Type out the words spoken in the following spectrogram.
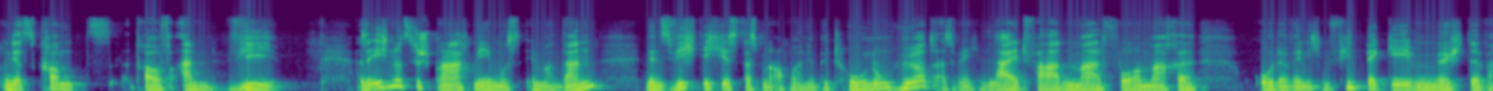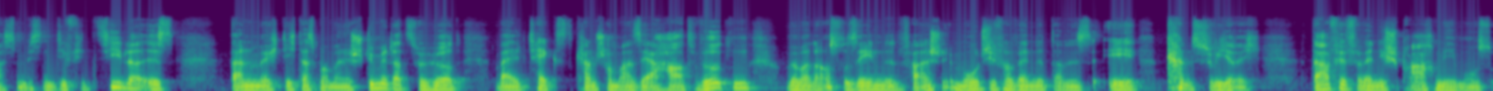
Und jetzt kommt es drauf an, wie. Also ich nutze Sprachmemos immer dann, wenn es wichtig ist, dass man auch mal eine Betonung hört. Also wenn ich einen Leitfaden mal vormache oder wenn ich ein Feedback geben möchte, was ein bisschen diffiziler ist, dann möchte ich, dass man meine Stimme dazu hört, weil Text kann schon mal sehr hart wirken. Und wenn man aus Versehen den falschen Emoji verwendet, dann ist eh ganz schwierig. Dafür verwende ich Sprachmemos.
